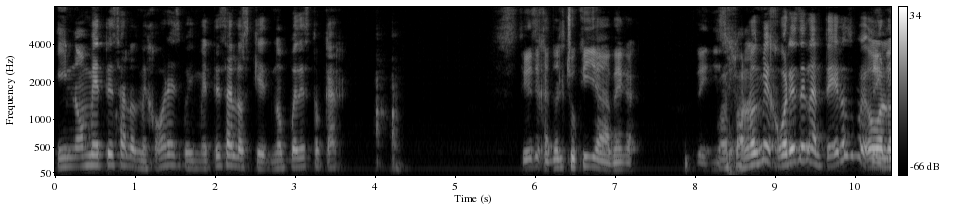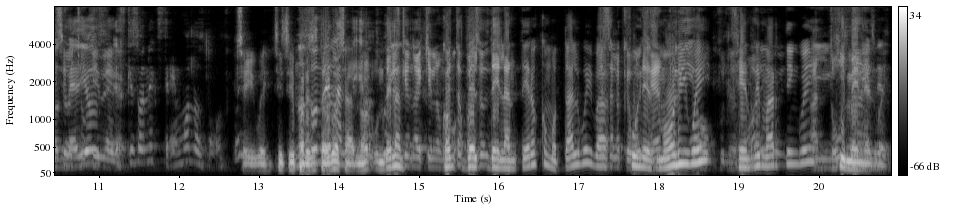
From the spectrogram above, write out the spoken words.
Y no metes a los mejores, güey. Metes a los que no puedes tocar. Sigues dejando el Chucky y a Vega. De inicio. Pues son los mejores delanteros, güey. O los medios. Es que son extremos los dos, güey. Sí, güey. Sí, sí, No por eso son te digo, o sea, no, un güey. es delan- que no hay quien lo como meta, del- eso- delantero como tal, güey, va Es a lo que voy, Funes Mori, güey, Henry Martin, güey, Jiménez, güey.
